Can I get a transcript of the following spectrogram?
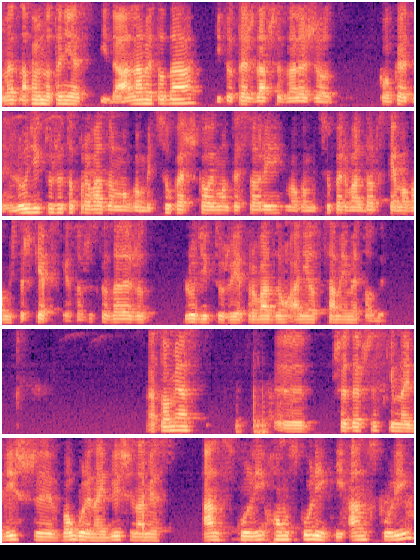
Na pewno to nie jest idealna metoda i to też zawsze zależy od konkretnych ludzi, którzy to prowadzą. Mogą być super szkoły Montessori, mogą być super waldorfskie, mogą być też kiepskie. To wszystko zależy od ludzi, którzy je prowadzą, a nie od samej metody. Natomiast y, przede wszystkim najbliższy, w ogóle najbliższy nam jest unschooling, homeschooling i unschooling.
